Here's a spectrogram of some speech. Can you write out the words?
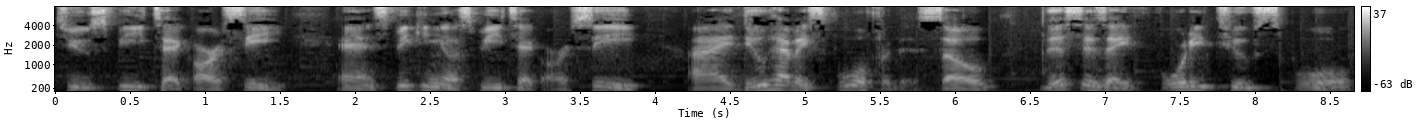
to SpeedTek RC. And speaking of SpeedTek RC, I do have a spool for this. So this is a 42 spool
